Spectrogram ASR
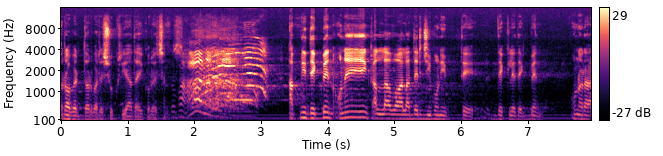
রবের দরবারে শুক্রিয়া আদায় করেছেন। আপনি দেখবেন অনেক আল্লাহ আলাদের জীবনীতে দেখলে দেখবেন ওনারা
